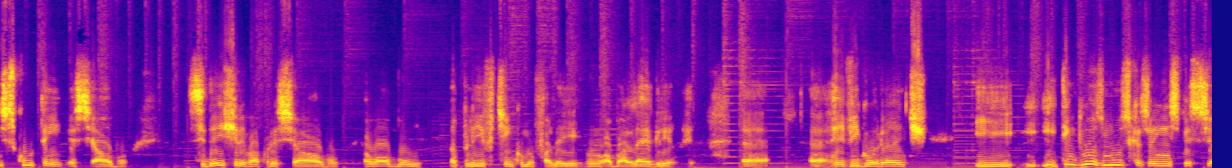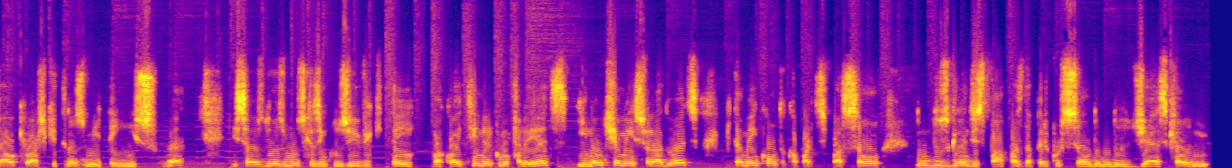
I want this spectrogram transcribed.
escutem esse álbum, se deixe levar por esse álbum. É um álbum uplifting, como eu falei, um álbum alegre, é, é, revigorante. E, e, e, tem duas músicas em especial que eu acho que transmitem isso, né? E são as duas músicas, inclusive, que tem McCoy Tyner, como eu falei antes, e não tinha mencionado antes, que também conta com a participação de um dos grandes papas da percussão do mundo do jazz, que é o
